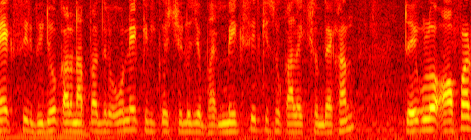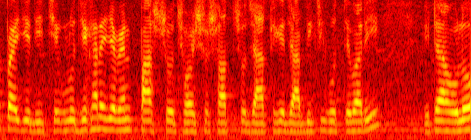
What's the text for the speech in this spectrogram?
ম্যাক্সির ভিডিও, কারণ আপনাদের অনেক রিকোয়েস্ট ছিল যে, ভাই ম্যাক্সির কিছু কালেকশন দেখান। তো এগুলো অফার প্রাইজে দিচ্ছে। এগুলো যেখানে যাবেন, পাঁচশো, ছয়শো, সাতশো, যা থেকে যা বিক্রি করতে পারি। এটা হলো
